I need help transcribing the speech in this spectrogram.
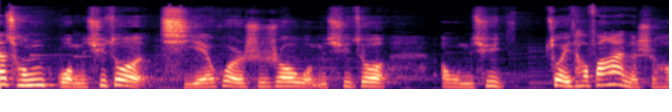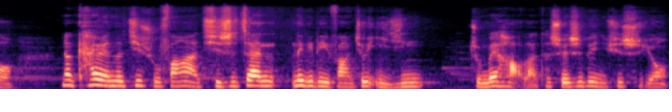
那从我们去做企业，或者是说我们去做呃我们去做一套方案的时候，那开源的技术方案其实在那个地方就已经。准备好了，它随时被你去使用。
